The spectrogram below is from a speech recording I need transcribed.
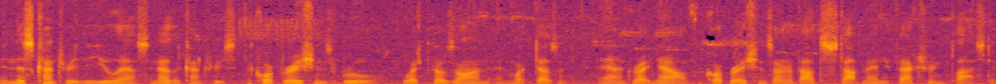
in this country, the U.S. and other countries, the corporations rule what goes on and what doesn't. And right now, the corporations aren't about to stop manufacturing plastic.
